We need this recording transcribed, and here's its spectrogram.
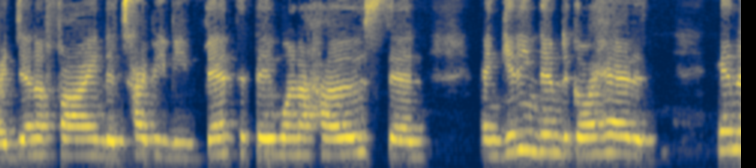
identifying the type of event that they want to host, and and getting them to go ahead in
